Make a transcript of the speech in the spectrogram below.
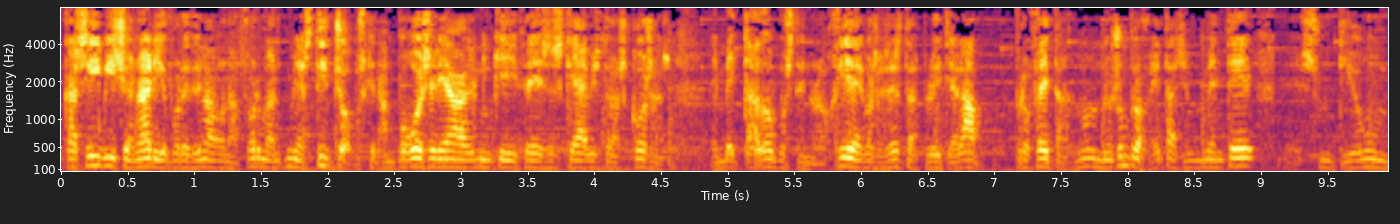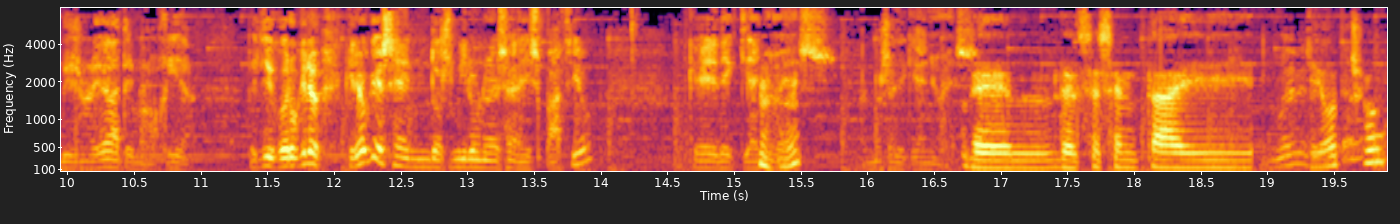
casi visionario, por decirlo de alguna forma. Mira, Steve Jobs, que tampoco sería alguien que dices es que ha visto las cosas, ha inventado pues tecnología y cosas estas, pero dice, ah, profeta, no, no es un profeta, simplemente es un tío, un visionario de la tecnología. Pero tío, creo, creo, creo que es en 2001 es el espacio, que de qué año es, no sé de qué año es. Del, del 68.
